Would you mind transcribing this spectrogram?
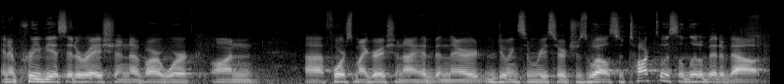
in a previous iteration of our work on uh, forced migration. I had been there doing some research as well. So talk to us a little bit about.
